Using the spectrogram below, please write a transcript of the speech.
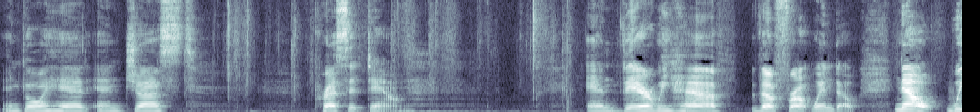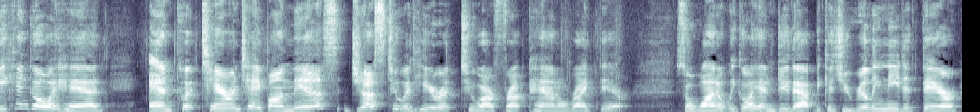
and go ahead and just press it down. And there we have the front window. Now we can go ahead and put tear and tape on this just to adhere it to our front panel right there. So why don't we go ahead and do that because you really need it there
